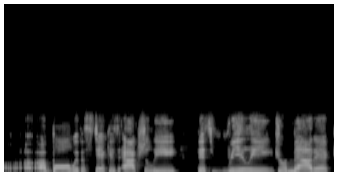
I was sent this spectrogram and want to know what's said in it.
uh, a ball with a stick is actually this really dramatic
